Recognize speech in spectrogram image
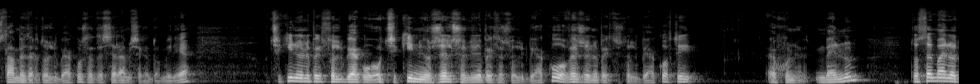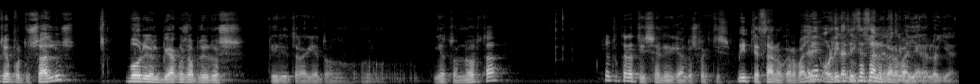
στα μέτρα του Ολυμπιακού, στα 4,5 εκατομμύρια. Ο Τσικίνιο είναι παίκτης του Ολυμπιακού. Ο Τσικίνιο ο Ζέλσον είναι παίκτης του Ολυμπιακού. Ο Βέζο είναι παίκτης του Ολυμπιακού. Αυτοί έχουν, μένουν. Το θέμα είναι ότι από τους άλλους μπορεί ο Ολυμπιακός να πληρώσει τη ρήτρα για, το, για τον Όρτα και να το κρατήσει αν είναι καλό παίκτης. Είτε θα είναι ο Καρβαλιά, Ε, είτε όλοι δεν ιδανικοί θα είναι ο είναι αυτοί, Καρβαλιά. με λίγα λόγια.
